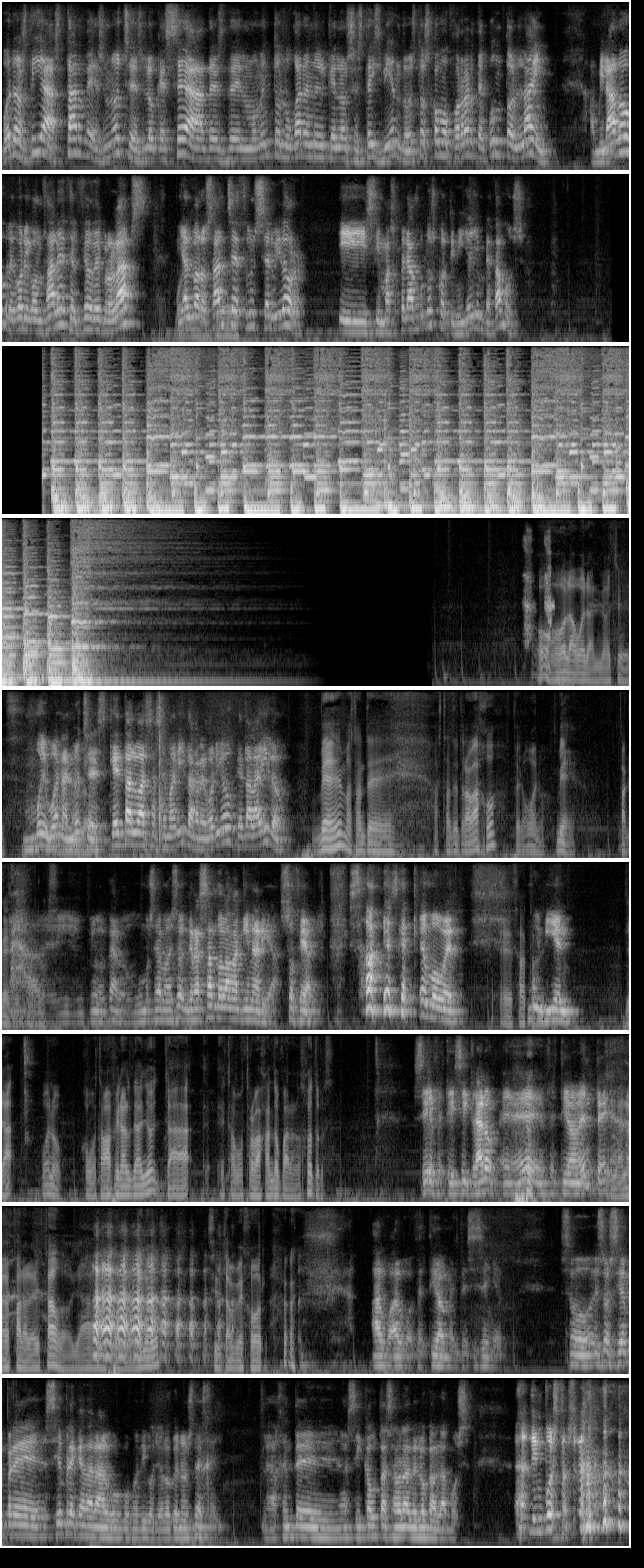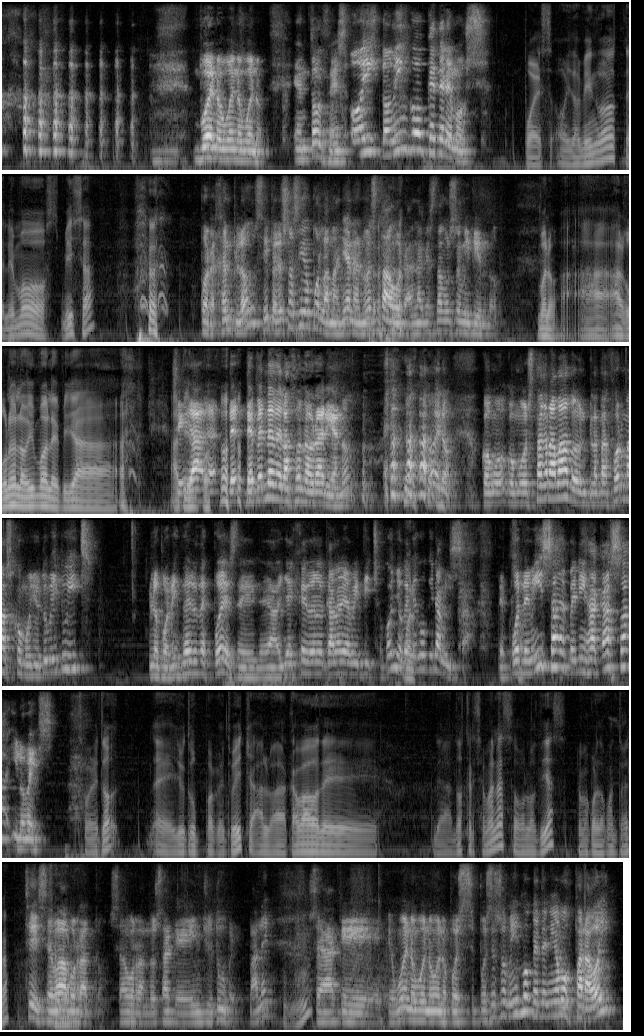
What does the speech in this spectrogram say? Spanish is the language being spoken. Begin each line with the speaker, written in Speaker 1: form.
Speaker 1: Buenos días, tardes, noches, lo que sea, desde el momento, lugar en el que nos estéis viendo. Esto es como forrarte.online. A mi lado, Gregorio González, el CEO de Prolabs, y Álvaro Sánchez, un servidor. Y sin más preámbulos, cortinilla y empezamos.
Speaker 2: Hola, buenas noches.
Speaker 1: Muy buenas noches. ¿Qué tal va esa semanita, Gregorio? ¿Qué tal ha ido?
Speaker 2: Bien, bastante, bastante trabajo, pero bueno, bien. ¿Para qué?
Speaker 1: Claro, ¿cómo se llama eso? Engrasando la maquinaria social. ¿Sabes que hay que mover?
Speaker 2: Exactamente.
Speaker 1: Muy bien.
Speaker 2: Ya, bueno, como estaba a final de año, ya estamos trabajando para nosotros.
Speaker 1: Sí, efecti- sí, claro, eh, eh, efectivamente.
Speaker 2: Ya no es para el Estado, ya por lo menos sientan mejor.
Speaker 1: Algo, algo, efectivamente, sí, señor. Eso, eso siempre, siempre quedará algo, como digo yo, lo que nos dejen. La gente así cauta sabrá de lo que hablamos. De impuestos. Bueno, bueno, bueno. Entonces, hoy domingo, ¿qué tenemos?
Speaker 2: Pues hoy domingo tenemos misa.
Speaker 1: Por ejemplo, sí, pero eso ha sido por la mañana, no esta hora en la que estamos emitiendo.
Speaker 2: Bueno, a, a algunos lo mismo le pilla
Speaker 1: Sí, ya, de- depende de la zona horaria, ¿no? bueno, como, como está grabado en plataformas como YouTube y Twitch, lo podéis ver después. De que hayáis quedado en el canal y habéis dicho, coño, que
Speaker 2: Bueno.
Speaker 1: tengo que ir a misa. Después de misa, venís a casa y lo veis.
Speaker 2: Sobre todo eh, YouTube, porque Twitch al acabado de, de las dos, tres semanas o los días, no me acuerdo cuánto era.
Speaker 1: Sí, se
Speaker 2: Se
Speaker 1: va
Speaker 2: borra.
Speaker 1: borrando, se va borrando. O sea que en YouTube, ¿vale? O sea que, que bueno, bueno, bueno. Pues, pues eso mismo que teníamos para hoy.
